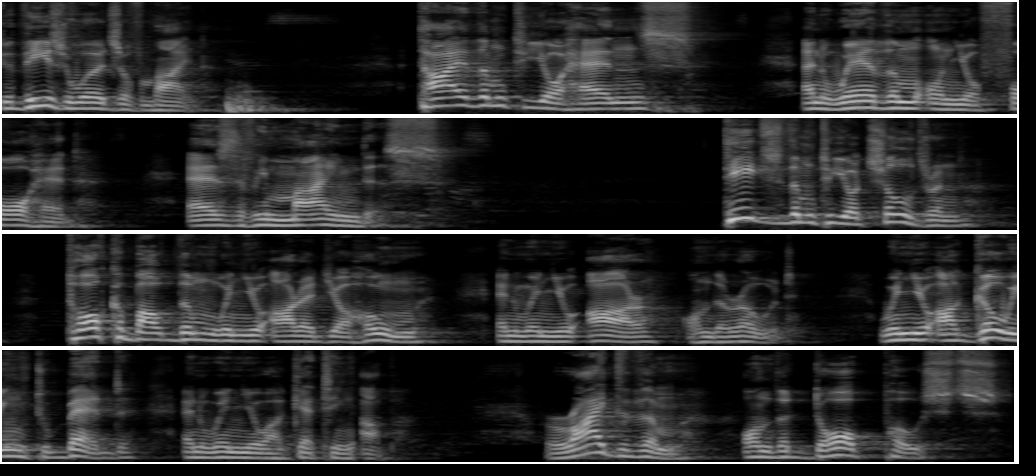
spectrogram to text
to these words of mine Tie them to your hands and wear them on your forehead as reminders. Teach them to your children. Talk about them when you are at your home and when you are on the road, when you are going to bed and when you are getting up. Write them on the doorposts.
